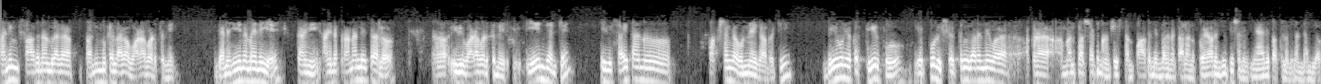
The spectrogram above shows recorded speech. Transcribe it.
పని సాధనంలాగా పనిముట్లలాగా వాడబడుతున్నాయి. ఘనహీనమైనయే కానీ ఆయన ప్రణాళికలో ఇవి వాడబడుతున్నాయి ఏంటి అంటే ఇవి సైతాను పక్షంగా ఉన్నాయి కాబట్టి దేవుని యొక్క తీర్పు ఎప్పుడు శత్రువు ద్వారానే అక్కడ అమలుపరచినట్టు మనం చూస్తాం. పాత నిబంధన కాలంలో పోయేవారని చూపించాను న్యాయపత్రుల గ్రంథంలో.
